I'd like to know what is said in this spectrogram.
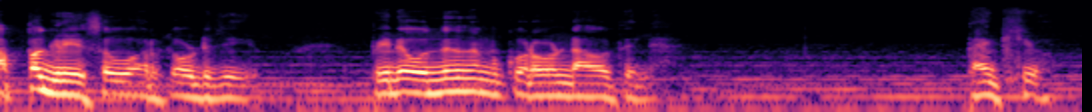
അപ്പം ഗ്രീസ് വർക്കൗട്ട് ചെയ്യും. പിന്നെ ഒന്നിനും നമുക്ക് കുറവുണ്ടാവത്തില്ല. താങ്ക് യു.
